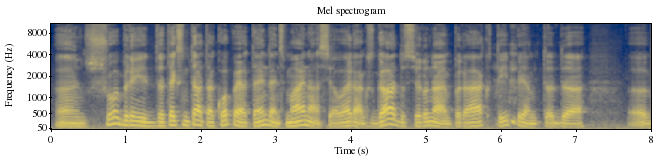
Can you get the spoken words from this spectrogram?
Uh, šobrīd teiksim, tā, tā kopējā tendence mainās jau vairākus gadus. Ja runājam par ēku tipiem, tad uh, uh,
